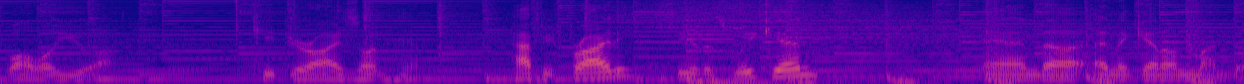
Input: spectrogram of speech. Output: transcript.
swallow you up. Keep your eyes on him. Happy Friday. See you this weekend and, uh, and again on Monday.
